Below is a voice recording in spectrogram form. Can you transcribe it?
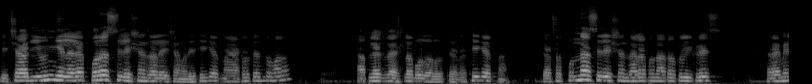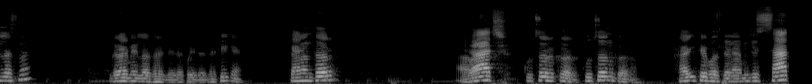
याच्या आधी येऊन गेलेला आहे परत सिलेक्शन झालं याच्यामध्ये ठीक आहे? ना आठवते ना तुम्हाला? आपल्याच बॅचला बोलवलं होतं त्याला ठीक आहे ना? त्याचं पुन्हा सिलेक्शन झालं पण आता तो इकडेच ग्रामीणलाच ना? ग्रामीणला झालेला आहे पहिल्यांदा ठीक आहे? त्यानंतर राज कुचरकर कुचनकर हा इथे बसलेला आहे. म्हणजे सात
